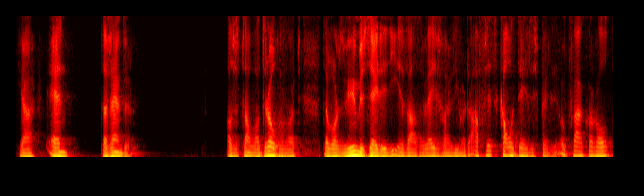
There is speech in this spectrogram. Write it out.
Ja, en daar zijn er, als het dan wat droger wordt, Dan worden de humusdelen die in het water aanwezig waren, die worden afgezet. Kalkdelen spelen ook vaak een rol.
